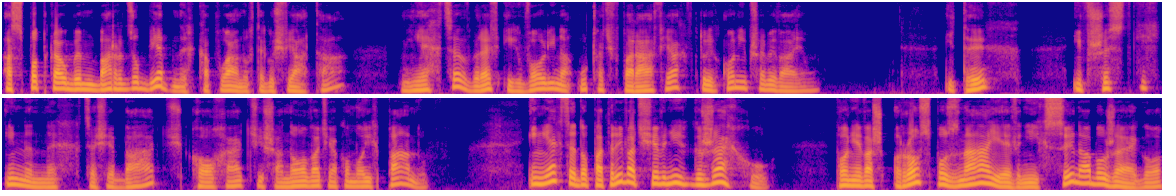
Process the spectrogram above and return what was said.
a spotkałbym bardzo biednych kapłanów tego świata, nie chce wbrew ich woli nauczać w parafiach, w których oni przebywają. I tych, i wszystkich innych chce się bać, kochać i szanować jako moich panów. I nie chce dopatrywać się w nich grzechu, ponieważ rozpoznaje w nich Syna Bożego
